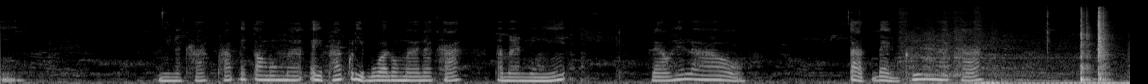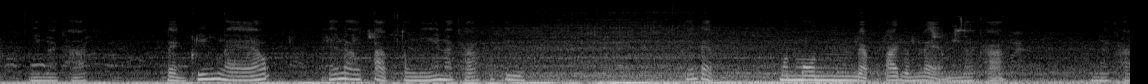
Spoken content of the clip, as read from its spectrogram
นี่นี่นะคะ พับใบตองลงมา เอ้ยพับกลีบบัวลงมานะคะ ประมาณนี้ แล้วให้เราตัดแบ่งครึ่งนะคะ นี่นะคะ แบ่งครึ่งแล้ว ให้เราตัดตรงนี้นะคะ ก็คือ ให้แบบมนๆแบบปลายแหลมๆนะคะ นะคะ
